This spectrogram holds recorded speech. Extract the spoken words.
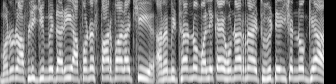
म्हणून आपली जिम्मेदारी आपणच पार पाडायची. आणि मित्रांनो मला काही होणार नाही. तुम्ही टेन्शन नको घ्या.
